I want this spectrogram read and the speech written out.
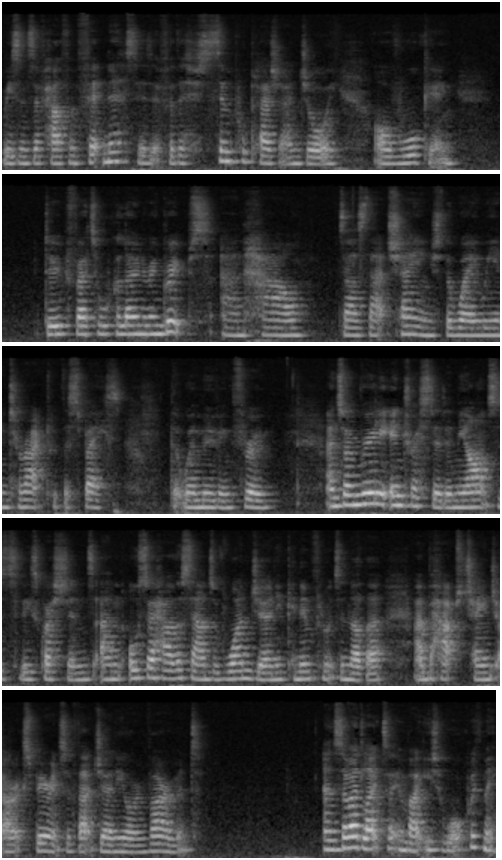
reasons of health and fitness? Is it for the simple pleasure and joy of walking? Do we prefer to walk alone or in groups? And how does that change the way we interact with the space that we're moving through? And so I'm really interested in the answers to these questions and also how the sounds of one journey can influence another and perhaps change our experience of that journey or environment. And so I'd like to invite you to walk with me.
